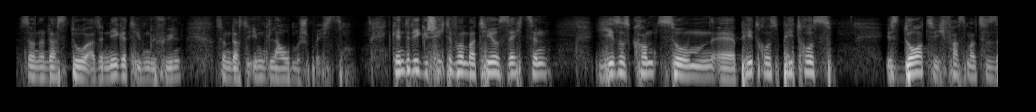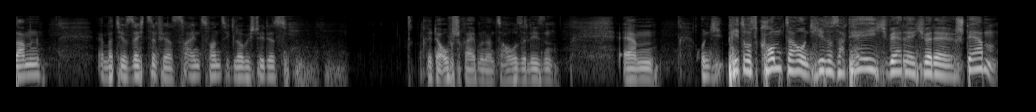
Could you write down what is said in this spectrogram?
sondern dass du, also negativen Gefühlen, sondern dass du im Glauben sprichst. Kennt ihr die Geschichte von Matthäus 16? Jesus kommt zum äh, Petrus. Petrus ist dort, ich fasse mal zusammen, äh, Matthäus 16, Vers 21, glaube ich, steht es. Könnt ihr aufschreiben und dann zu Hause lesen. Ähm, und Petrus kommt da und Jesus sagt, hey, ich werde, ich werde sterben.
